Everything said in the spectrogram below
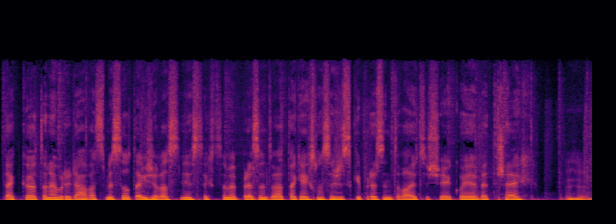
tak eh, to nebude dávat smysl, takže vlastně se chceme prezentovat tak, jak jsme se vždycky prezentovali, což je jako je ve třech. Mm-hmm.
